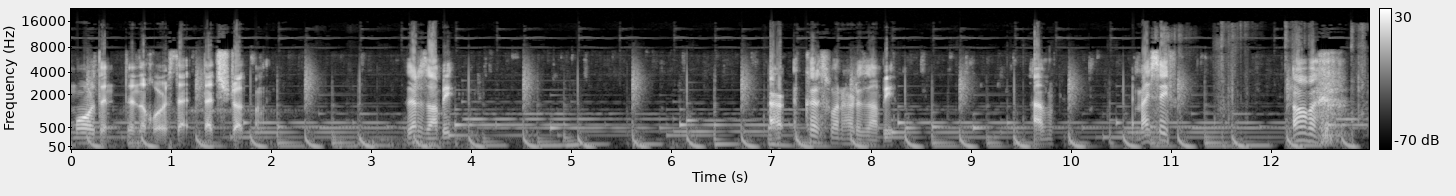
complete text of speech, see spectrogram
more than than the horse that that struck me. Is that a zombie? I, could have sworn I heard a zombie. Um, am I safe? Oh my. God.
